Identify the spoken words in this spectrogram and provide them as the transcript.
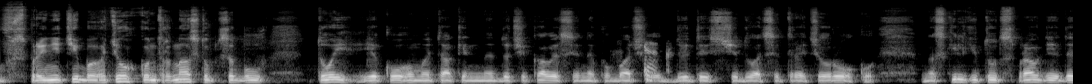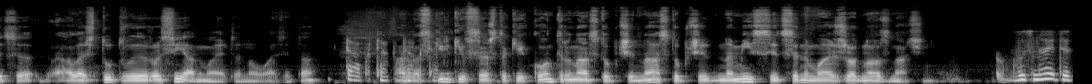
в сприйнятті багатьох контрнаступ це був той, якого ми так і не дочекалися, і не побачили Так. 2023 року. Наскільки тут справді йдеться, але ж тут ви росіян маєте на увазі, так? Так, так, А наскільки все ж таки контрнаступ чи наступ, чи на місці це не має жодного значення? Ви знаєте,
